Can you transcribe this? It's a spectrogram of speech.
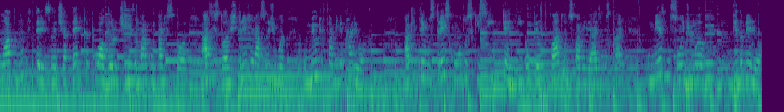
Um ato muito interessante é a técnica que o autor utiliza para contar história, as histórias de três gerações de uma humilde família carioca. Aqui temos três contos que se interligam pelo fato dos familiares buscarem o mesmo sonho de uma vida melhor.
